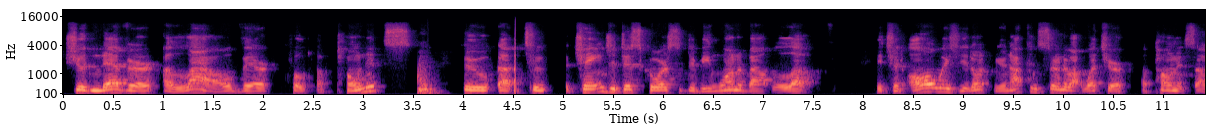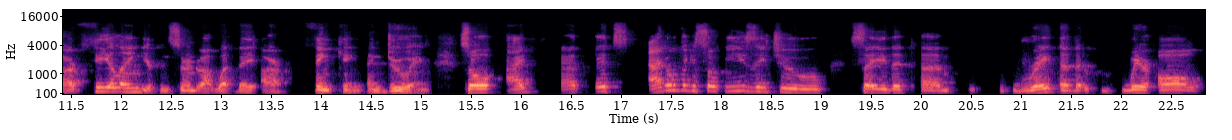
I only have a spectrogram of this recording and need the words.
should never allow their quote opponents to uh, to change the discourse to be one about love. It should always, you don't, you're not concerned about what your opponents are feeling, you're concerned about what they are thinking and doing. So I, uh, it's, I don't think it's so easy to say that, um, rate, uh, that we're all,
